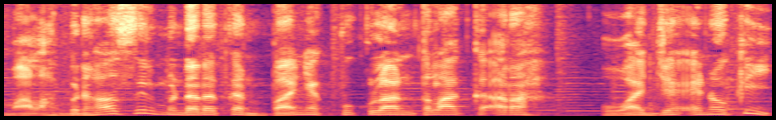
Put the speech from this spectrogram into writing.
malah berhasil mendaratkan banyak pukulan telak ke arah wajah Enoki.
